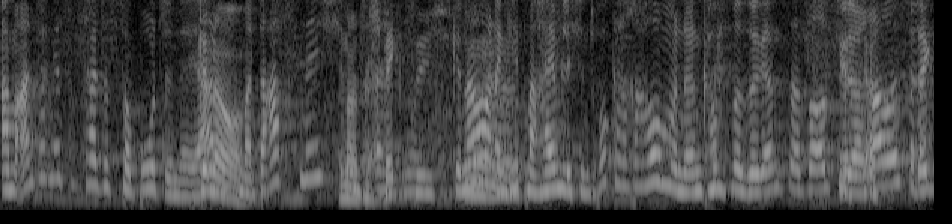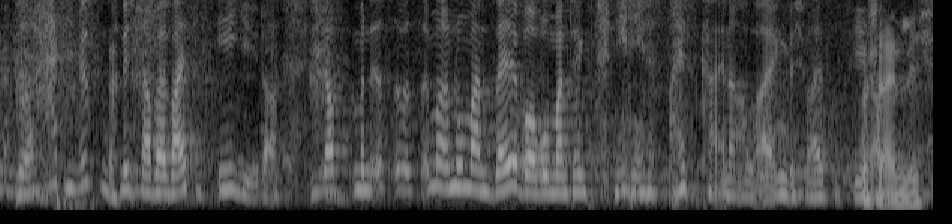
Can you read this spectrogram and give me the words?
Am Anfang ist es halt das Verbotene, ja. Genau. Das, man darf es nicht. Man und versteckt sich, Genau, so, und dann geht man heimlich in den Druckerraum und dann kommt man so ganz Haus wieder raus und denkt so, ah, die wissen es nicht, dabei weiß es eh jeder. Ich glaube, man ist, ist immer nur man selber, wo man denkt, nee, nee, das weiß keiner, aber eigentlich weiß es jeder. Wahrscheinlich.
